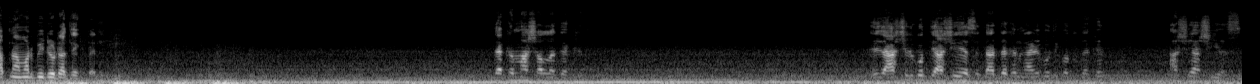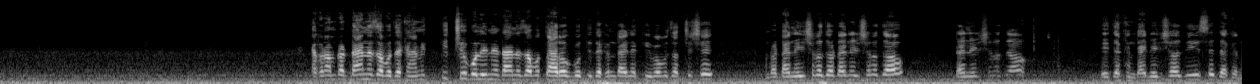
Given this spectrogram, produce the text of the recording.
আপনি আমার ভিডিওটা দেখবেন। দেখেন মাশাল্লাহ দেখেন। এই যে আশির গতি আশি আছে তার দেখেন, গাড়ির গতি কত, দেখেন, আশি আশি আছে। এখন আমরা ডাইনে যাব, দেখেন, আমি কিচ্ছু বলিনি, ডাইনে যাব, তারও গতি, দেখেন, ডাইনে কীভাবে যাচ্ছে সে। আমরা ডাইনে ইশারা দাও, ডাইনে ইশারা দাও। ডাইনে ইশারা দাও এই দেখেন ডাইনে ইশারা দিয়েছে, দেখেন,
